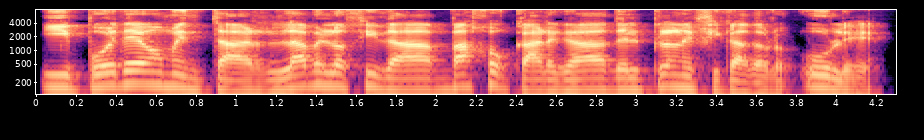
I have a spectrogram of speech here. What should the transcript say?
y puede aumentar la velocidad bajo carga del planificador ULE.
